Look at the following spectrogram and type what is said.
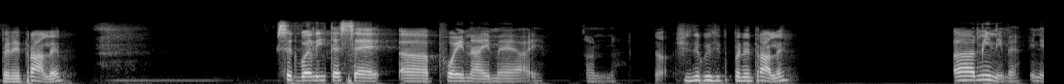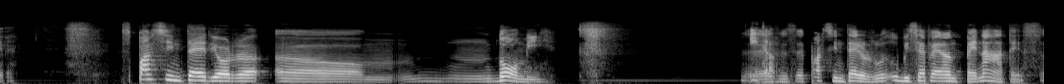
Penetrale? Sed velite se uh, poenae meae. An. No, ci quid penetrale? Uh, minime, minime. Sparsi interior ehm, domi. Ita. Eh, sparsi interior ubi seperant penates.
